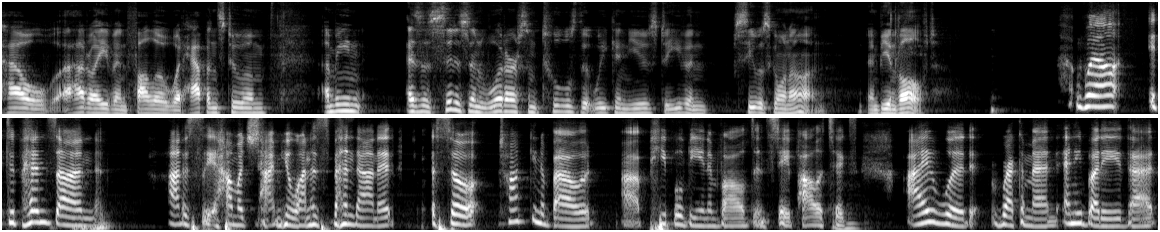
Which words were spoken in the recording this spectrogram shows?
How how do I even follow what happens to them? I mean, as a citizen, what are some tools that we can use to even see what's going on and be involved? Well, it depends on honestly how much time you want to spend on it. So, talking about uh, people being involved in state politics, mm-hmm. I would recommend anybody that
